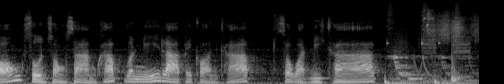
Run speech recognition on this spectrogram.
2023 ครับ วันนี้ลาไปก่อนครับ สวัสดีครับ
